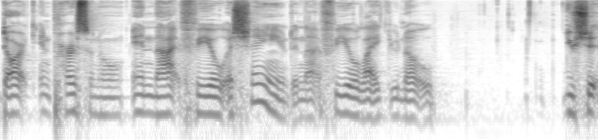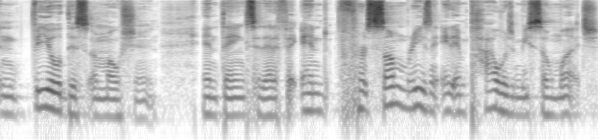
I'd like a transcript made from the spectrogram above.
dark, and personal, and not feel ashamed, and not feel like you know you shouldn't feel this emotion and things to that effect. And for some reason, it empowers me so much,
